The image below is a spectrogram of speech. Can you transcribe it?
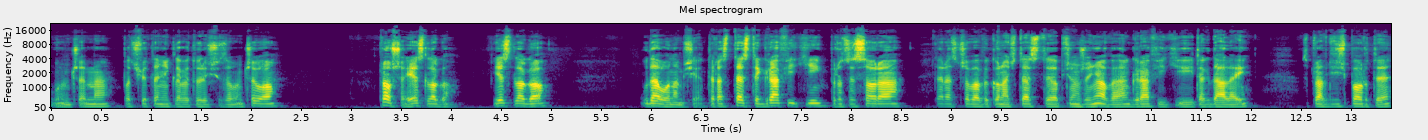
Włączymy. Podświetlenie klawiatury się załączyło. Proszę, jest logo. Jest logo. Udało nam się. Teraz testy grafiki, procesora. Teraz trzeba wykonać testy obciążeniowe, grafiki i tak dalej. Sprawdzić porty.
